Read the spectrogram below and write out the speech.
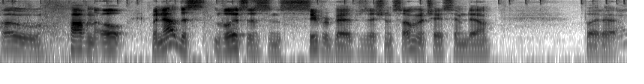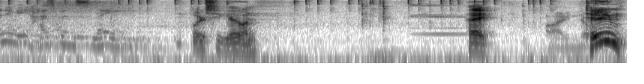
Oh. Popping the ult. But now this Blitz is in super bad position, so I'm gonna chase him down. But uh Enemy has been slain. where's he going? Hey. Team!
